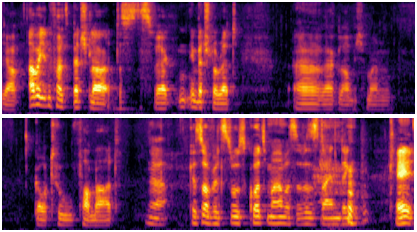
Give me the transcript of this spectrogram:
Ja, aber jedenfalls Bachelor, das, das wäre, nee, Bachelorette äh, wäre, glaube ich, mein Go-To-Format. Ja. Christoph, willst du es kurz machen? Was, was ist dein Ding? Okay.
